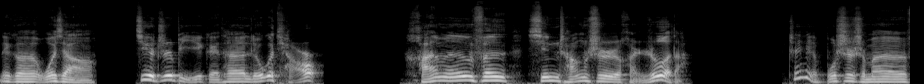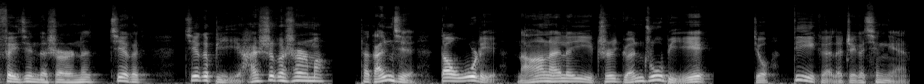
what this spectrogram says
那个，我想借支笔给他留个条韩文芬心肠是很热的，这也不是什么费劲的事儿。那借个借个笔还是个事儿吗？他赶紧到屋里拿来了一支圆珠笔，就递给了这个青年。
